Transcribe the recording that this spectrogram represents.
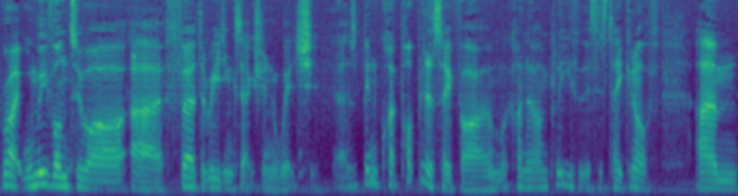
Right, we'll move on to our uh, further reading section, which has been quite popular so far, and we're kind of I'm pleased that this has taken off. Um,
